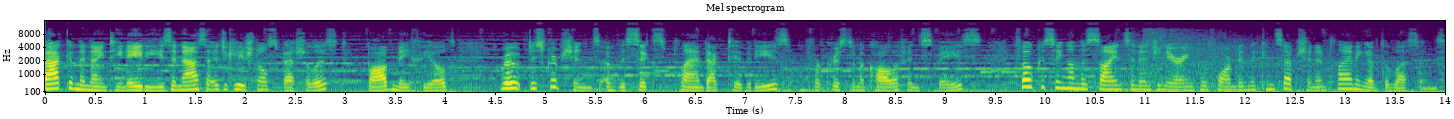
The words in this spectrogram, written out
Back in the 1980s, a NASA educational specialist, Bob Mayfield, wrote descriptions of the six planned activities for Christa McAuliffe in space, focusing on the science and engineering performed in the conception and planning of the lessons,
